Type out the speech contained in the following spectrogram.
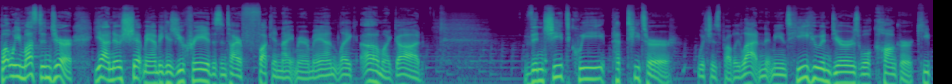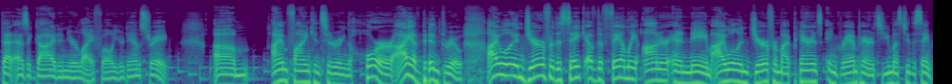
but we must endure. Yeah, no shit, man, because you created this entire fucking nightmare, man. Like, oh my God. Vincit qui patitur, which is probably Latin. It means he who endures will conquer. Keep that as a guide in your life. Well, you're damn straight. Um, I am fine considering the horror I have been through. I will endure for the sake of the family honor and name. I will endure for my parents and grandparents. You must do the same.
